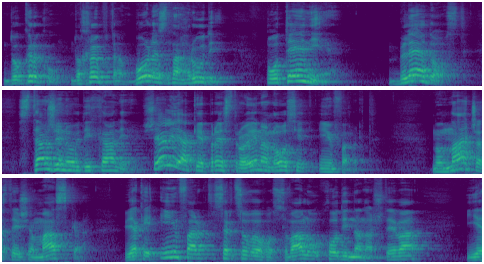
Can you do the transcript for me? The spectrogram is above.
do krku, do chrbta, bolest na hrudi, potenie, bledosť, stažené dýchanie, všelijaké prestroje na nosiť infarkt. No najčastejšia maska, v jakej infarkt srdcového svalu chodí na našteva, je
